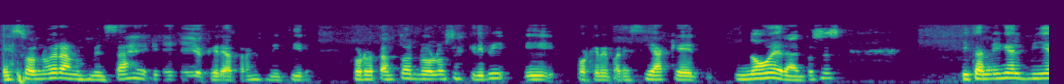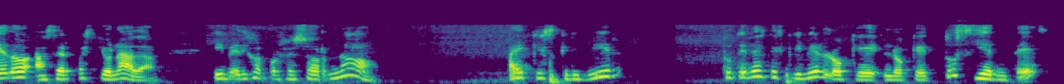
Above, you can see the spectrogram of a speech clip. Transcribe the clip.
Eso no eran los mensajes que yo quería transmitir. Por lo tanto, no los escribí y porque me parecía que no era. Entonces, y también el miedo a ser cuestionada. Y me dijo el profesor, no, hay que escribir, tú tienes que escribir lo que, lo que tú sientes,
